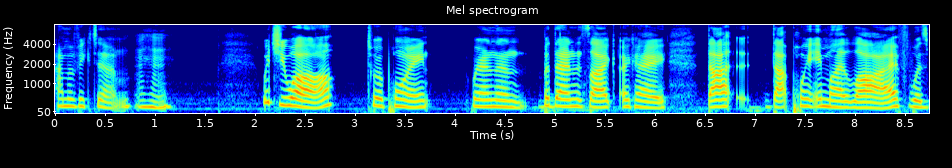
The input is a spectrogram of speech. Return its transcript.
I'm a victim, Mm-hmm. which you are to a point where, and then, but then it's like, okay, that, that point in my life was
